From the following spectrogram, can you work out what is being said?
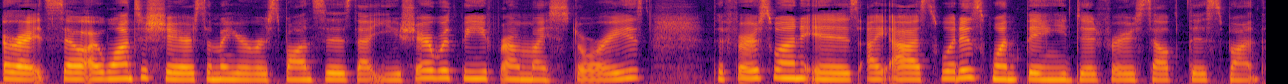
All right, so I want to share some of your responses that you share with me from my stories. The first one is I asked, What is one thing you did for yourself this month?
